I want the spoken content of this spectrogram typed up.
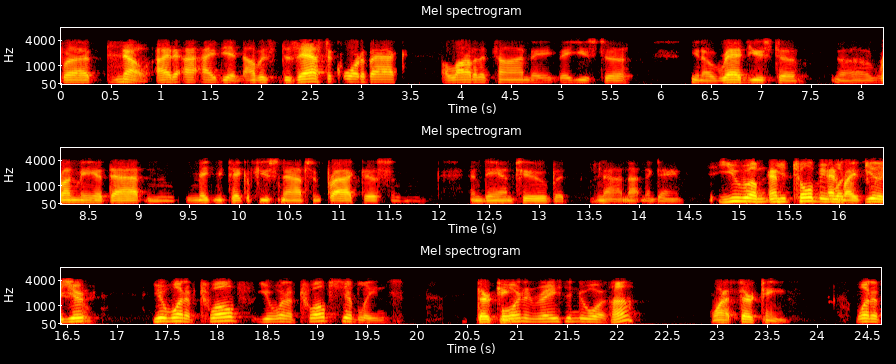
But no, I, I, I didn't. I was disaster quarterback a lot of the time. They they used to, you know, Red used to uh, run me at that and make me take a few snaps in practice, and and Dan too. But no, nah, not in the game. You um And- you told me what you know you're you're one of twelve you're one of twelve siblings Thirteen. born and raised in New Orleans. Huh? One of thirteen. One of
